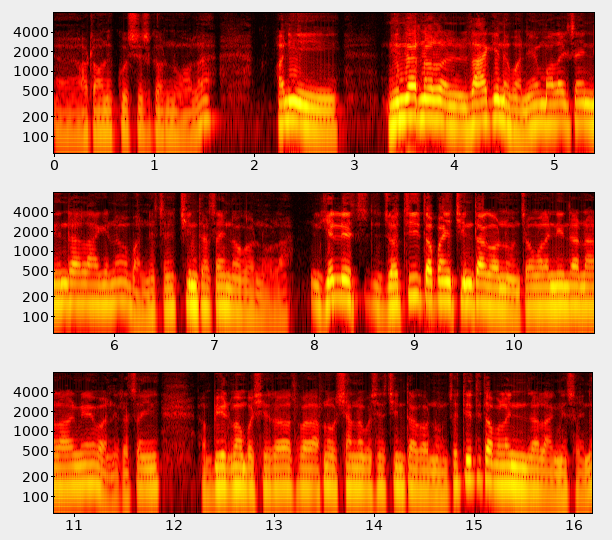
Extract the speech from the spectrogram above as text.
हटाउने कोसिस गर्नुहोला अनि निन्द्रा नलागेन भने मलाई चाहिँ निन्द्रा लागेन भन्ने चाहिँ चिन्ता चाहिँ नगर्नु होला। यसले जति तपाईँ चिन्ता गर्नुहुन्छ मलाई निन्द्रा नलाग्ने भनेर चाहिँ बेडमा बसेर अथवा आफ्नो ओछ्यानमा बसेर चिन्ता गर्नुहुन्छ त्यति तपाईँलाई निन्द्रा लाग्ने छैन।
